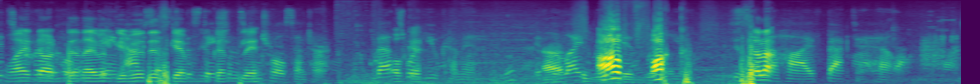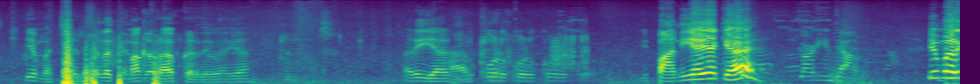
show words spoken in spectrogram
It's Why not? critical Then we I will gain give you this access to game. the You can station's play. control center. That's where Okay. you come in. If the light Ah, really is fuck. with you, ये Send साला the hive back to hell. ये मच्छर साला दिमाग खराब कर देगा यार अरे यार रुको रुको रुको रुको ये पानी है या क्या है? Guardian down. ये मर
